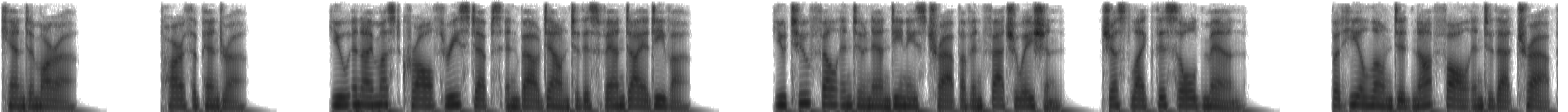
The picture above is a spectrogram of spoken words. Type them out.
Kandamara. Parthipendra. You and I must crawl three steps and bow down to this Vandiyadeva. You two fell into Nandini's trap of infatuation, just like this old man. But he alone did not fall into that trap.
